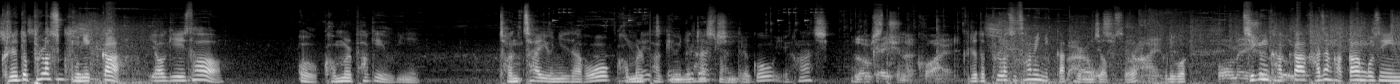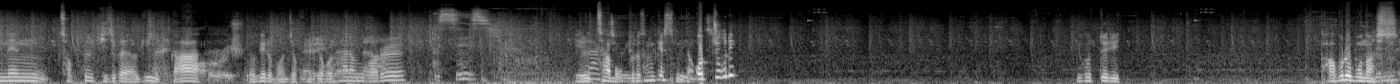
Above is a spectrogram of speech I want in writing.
그래도 플러스 complete. 9니까 여기서 어 건물 파괴 유닛 전차 유닛하고 건물 파괴 유닛 하나씩. 만들고 여기 하나씩. 그래도 플러스 3이니까 별 문제 없어요 그리고 지금. 가까 가장 가까운 곳에 있는 적들 기지가 여기니까. 여기를 먼저 공격을 하는 거를 Assist. 1차 Factory 목표로 삼겠습니다. 어. 쭈구리? 이것들이 밥으로 보나 씨.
